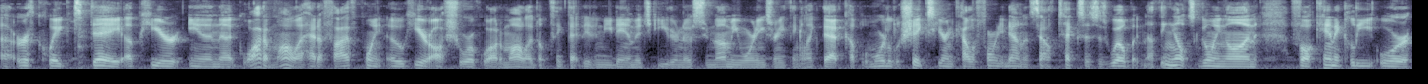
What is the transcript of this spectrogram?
uh, earthquake today up here in uh, Guatemala. Had a 5.0 here offshore of Guatemala. I don't think that did any damage either. No tsunami warnings or anything like that. A couple more little shakes here in California, down in South Texas as well, but nothing else going on volcanically or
